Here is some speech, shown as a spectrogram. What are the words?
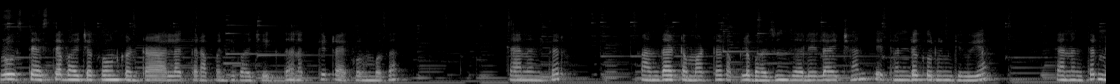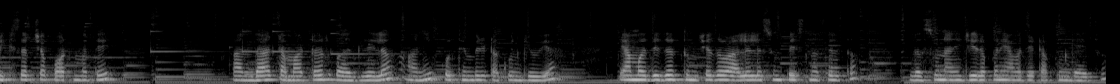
रोज त्याच त्या भाज्या खाऊन कंटाळा आला तर आपण ही भाजी एकदा नक्की ट्राय करून बघा. त्यानंतर कांदा टमाटर आपलं भाजून झालेलं आहे छान. ते थंड करून घेऊया. त्यानंतर मिक्सरच्या पॉटमध्ये कांदा टमाटर भाजलेलं आणि कोथिंबीर टाकून घेऊया. यामध्ये जर तुमच्याजवळ आलं लसूण पेस्ट नसेल तर लसूण आणि जिरं पण यामध्ये टाकून घ्यायचं.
